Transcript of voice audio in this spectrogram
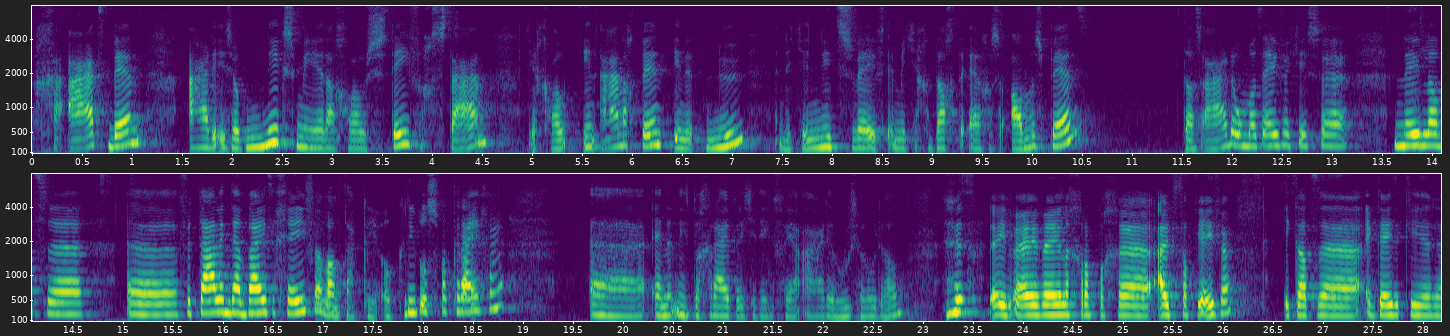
geaard ben. Aarde is ook niks meer dan gewoon stevig staan. Dat je gewoon in aandacht bent, in het nu. En dat je niet zweeft en met je gedachten ergens anders bent. Dat is aarde, om wat eventjes uh, Nederlandse uh, vertaling daarbij te geven. Want daar kun je ook kriebels van krijgen. Uh, en het niet begrijpen dat je denkt van ja, aarde, hoezo dan? even, even een hele grappige uitstapje even. Ik, had, uh, ik deed een keer uh,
